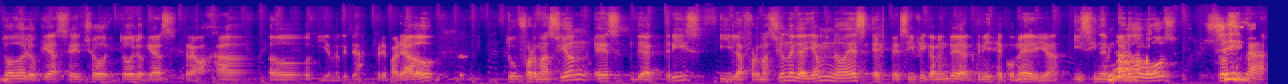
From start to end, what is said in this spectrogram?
todo lo que has hecho todo lo que has trabajado y en lo que te has preparado, tu formación es de actriz y la formación de la IAM no es específicamente de actriz de comedia. Y sin embargo, vos sos una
